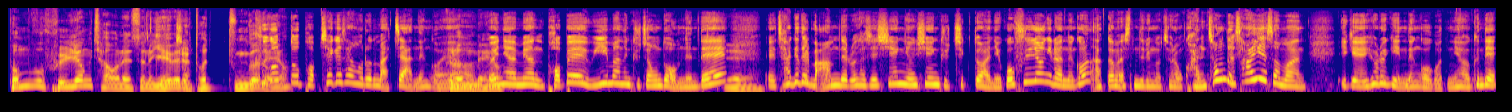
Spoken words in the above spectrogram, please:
법무부 훈령 차원에서는 예외를 더둔 거네요. 그것도 법 체계상으로는 맞지 않는 거예요. 그렇네요. 왜냐하면 법에 위임하는 규정도 없는데 예. 예, 자기들 마음대로 사실 시행령 시행 규칙도 아니고 훈령이라는 건 아까 말씀드린 것처럼 관청들 사이에서만 이게 효력이 있는 거거든요. 근데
